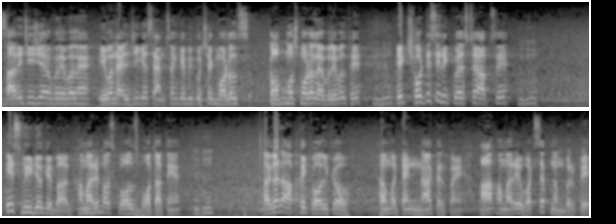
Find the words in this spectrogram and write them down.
सारी चीज़ें अवेलेबल हैं। इवन एल जी के सैमसंग के भी कुछ एक models top most model available थे एक छोटी सी रिक्वेस्ट है आपसे। इस वीडियो के बाद हमारे पास कॉल्स बहुत आते हैं। अगर आप पे कॉल को हम अटेंड ना कर पाए। आप हमारे व्हाट्सएप नंबर पे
